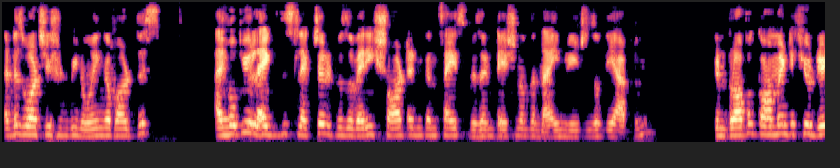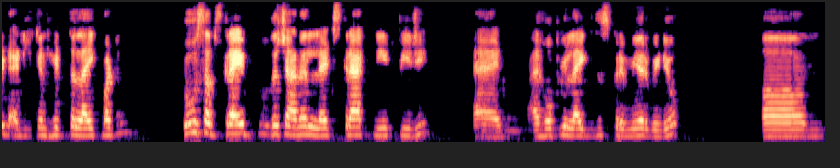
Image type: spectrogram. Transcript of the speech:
That is what you should be knowing about this. I hope you liked this lecture. It was a very short and concise presentation of the nine regions of the abdomen. You can drop a comment if you did and you can hit the like button. Do subscribe to the channel Let's Crack NEET PG and I hope you liked this premiere video um,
